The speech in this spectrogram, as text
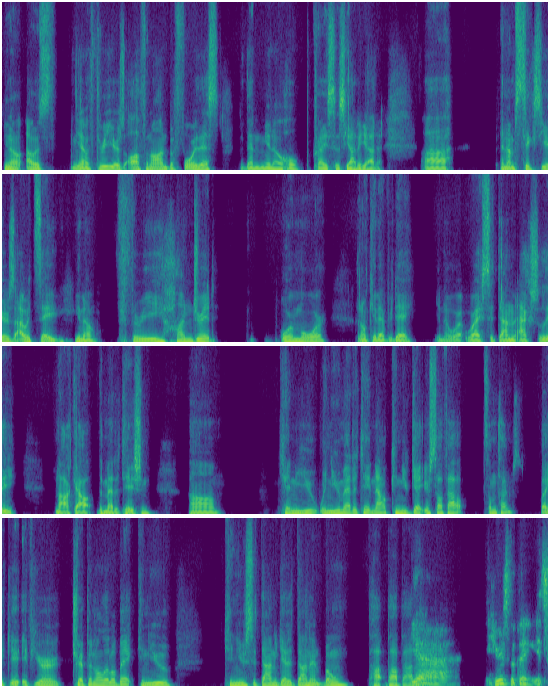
You know, I was you know three years off and on before this, but then you know whole crisis, yada yada. Uh, and I'm six years. I would say you know 300 or more. I don't get every day. You know where, where I sit down and actually knock out the meditation. Um, can you, when you meditate now, can you get yourself out sometimes? Like if you're tripping a little bit, can you, can you sit down and get it done and boom, pop, pop out? Yeah. Here's the thing. It's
